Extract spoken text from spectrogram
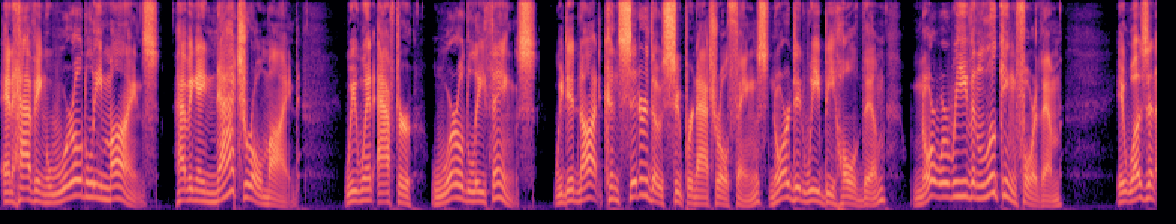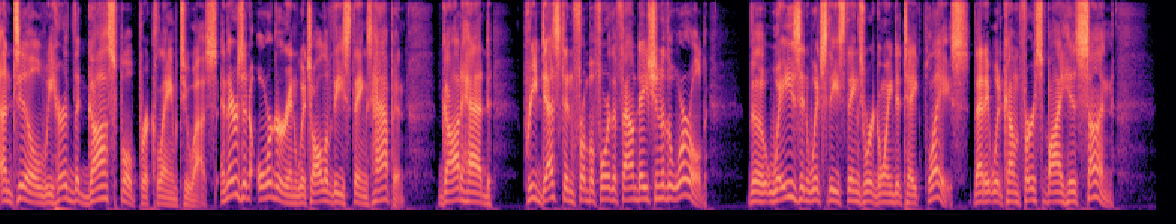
And having worldly minds, having a natural mind, we went after worldly things. We did not consider those supernatural things, nor did we behold them, nor were we even looking for them it wasn't until we heard the gospel proclaimed to us, and there's an order in which all of these things happen. God had predestined from before the foundation of the world. The ways in which these things were going to take place, that it would come first by his son,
